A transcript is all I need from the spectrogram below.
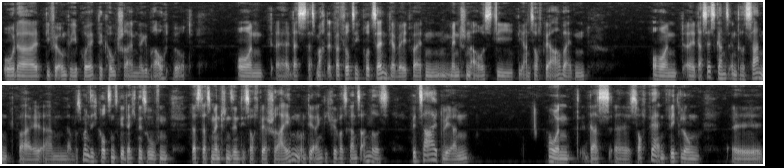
oder die für irgendwelche Projekte Code schreiben, der gebraucht wird. Und äh, das, das macht etwa 40 Prozent der weltweiten Menschen aus, die, die an Software arbeiten. Und äh, das ist ganz interessant, weil ähm, da muss man sich kurz ins Gedächtnis rufen, dass das Menschen sind, die Software schreiben und die eigentlich für was ganz anderes bezahlt werden. Und dass äh, Softwareentwicklung, äh,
